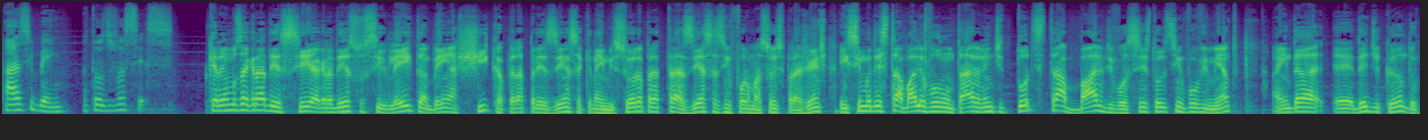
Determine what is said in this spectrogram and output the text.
paz e bem a todos vocês. Queremos agradecer, agradeço Cirlei também a Chica pela presença aqui na emissora para trazer essas informações para a gente. Em cima desse trabalho voluntário, além de todo esse trabalho de vocês, todo esse envolvimento, ainda é, dedicando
